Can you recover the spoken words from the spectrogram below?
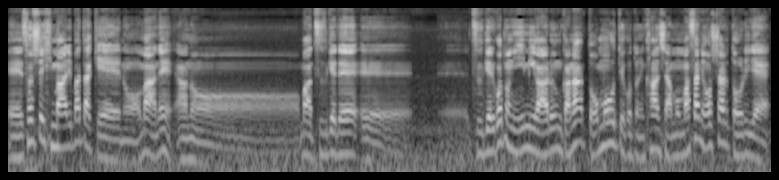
えーそしてひまわり畑の、まあね、あのーまあ続けて、え続けることに意味があるんかなと思うということに関してはもうまさにおっしゃる通りで、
